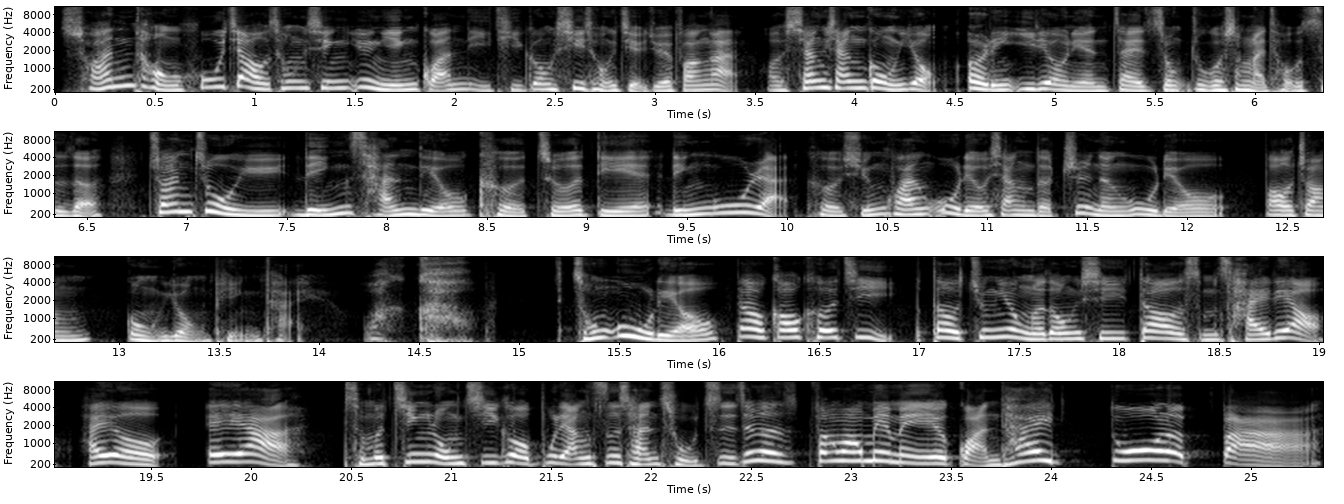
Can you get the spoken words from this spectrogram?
传统呼叫中心运营管理提供系统解决方案哦，双相共用。二零一六年在中中国上海投资的，专注于零残留、可折叠、零污染、可循环物流箱的智能物流包装共用平台。哇靠！从物流到高科技，到军用的东西，到什么材料，还有 AR，什么金融机构不良资产处置，这个方方面面也管太多了吧？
